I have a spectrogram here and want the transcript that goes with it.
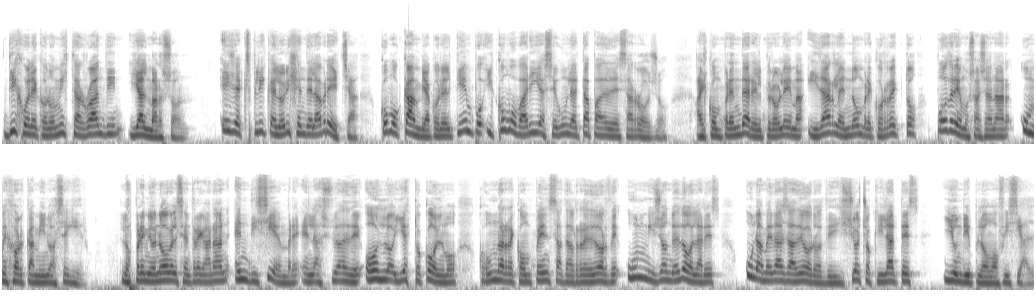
dijo el economista Randy Yalmarson. Ella explica el origen de la brecha, cómo cambia con el tiempo y cómo varía según la etapa de desarrollo. Al comprender el problema y darle el nombre correcto, podremos allanar un mejor camino a seguir. Los premios Nobel se entregarán en diciembre en las ciudades de Oslo y Estocolmo con una recompensa de alrededor de un millón de dólares, una medalla de oro de 18 quilates y un diploma oficial.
